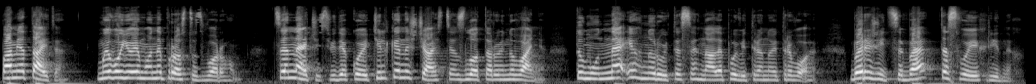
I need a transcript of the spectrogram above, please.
Пам'ятайте, ми воюємо не просто з ворогом. Це нечість, від якої тільки нещастя, зло та руйнування. Тому не ігноруйте сигнали повітряної тривоги. Бережіть себе та своїх рідних.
